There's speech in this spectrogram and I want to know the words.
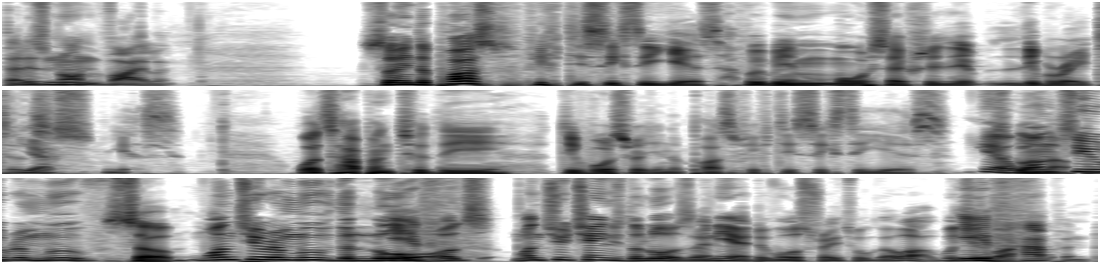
that is non-violent. So in the past 50, 60 years, have we been more sexually liberated? Yes. Yes. What's happened to the divorce rate in the past 50, 60 years? Yeah, once up. you remove So once you remove the If- laws, once you change the laws, then yeah, divorce rates will go up, which is what happened.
